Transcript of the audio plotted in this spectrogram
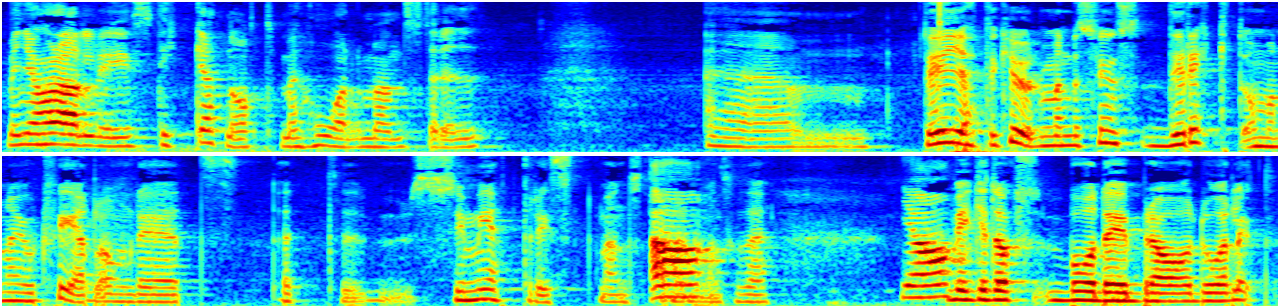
Men jag har aldrig stickat något med hålmönster i. Ehm, Det är jättekul men det syns direkt om man har gjort fel om det är ett, ett eh, symmetriskt mönster. Ja. Man ska säga. Ja, Vilket också både är bra och dåligt.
